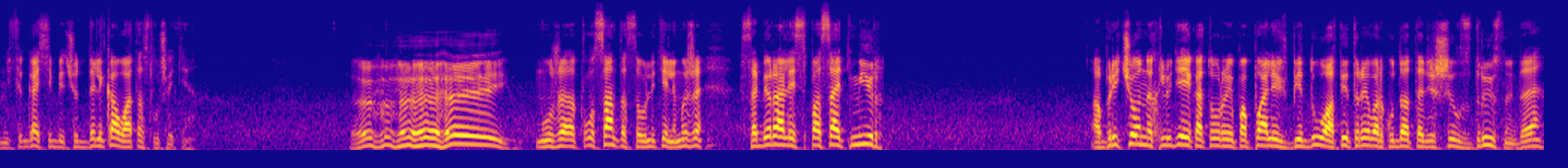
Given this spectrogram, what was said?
Нифига себе, что-то далековато, слушайте. Мы уже от Лос-Сантоса улетели. Мы же собирались спасать мир. Обреченных людей, которые попали в беду, а ты, Тревор, куда-то решил сдрыснуть, да?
